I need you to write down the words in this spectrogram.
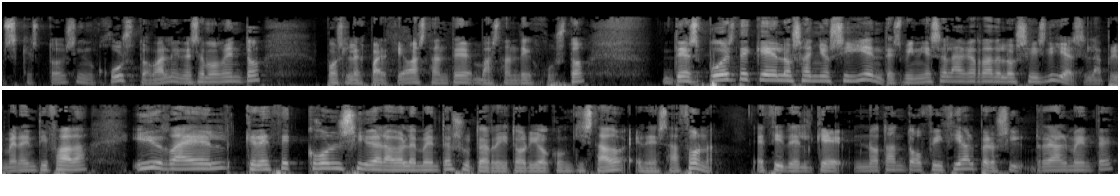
Es que esto es injusto, ¿vale? En ese momento pues les parecía bastante, bastante injusto. Después de que los años siguientes viniese la guerra de los seis días y la primera intifada, Israel crece considerablemente su territorio conquistado en esa zona. Es decir, el que no tanto oficial, pero sí realmente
